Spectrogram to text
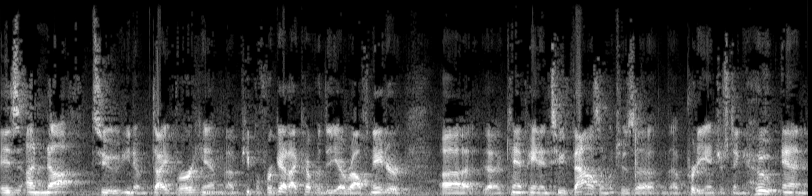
is enough to you know divert him. Uh, people forget I covered the uh, Ralph Nader uh, uh campaign in 2000, which was a, a pretty interesting hoot. And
